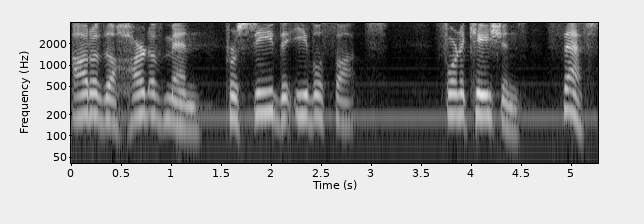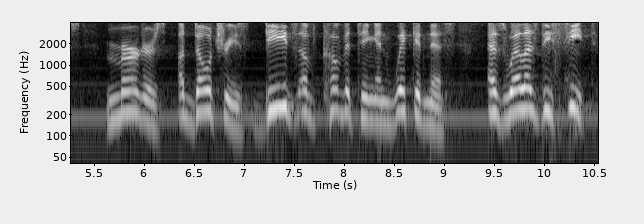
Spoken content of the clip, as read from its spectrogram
out of the heart of men, proceed the evil thoughts, fornications, thefts, murders, adulteries, deeds of coveting and wickedness, as well as deceit,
